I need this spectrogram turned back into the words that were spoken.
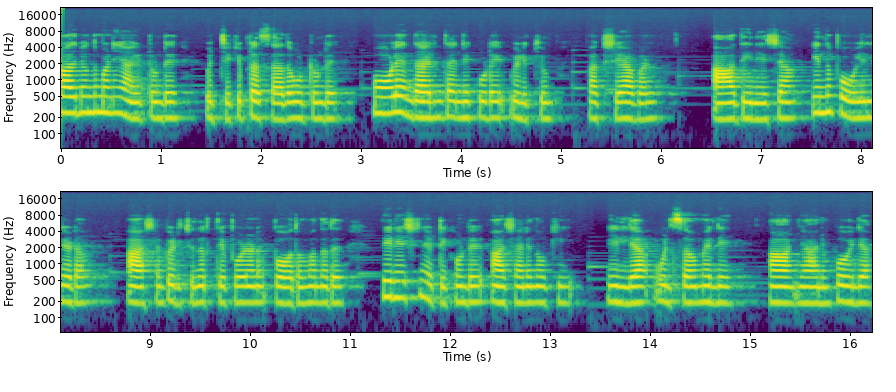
പതിനൊന്ന് മണിയായിട്ടുണ്ട് ഉച്ചയ്ക്ക് പ്രസാദം ഊട്ടുണ്ട്. മോളെ എന്തായാലും തന്നെ കൂടെ വിളിക്കും. പക്ഷേ അവൾ ആ ദിനേശ ഇന്ന് പോയില്ലടാ. ആശാൻ പിടിച്ചു നിർത്തിയപ്പോഴാണ് ബോധം വന്നത്. ദിനേശ് ഞെട്ടിക്കൊണ്ട് ആശാനെ നോക്കി. ഇല്ല ഉത്സവമല്ലേ? ആ ഞാനും പോയില്ല.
